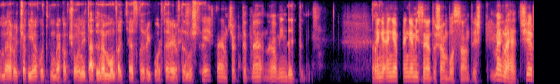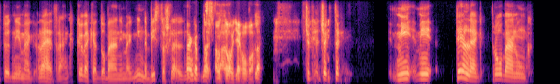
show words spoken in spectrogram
mert hogy csak ilyenkor tudunk bekapcsolni. Tehát ő nem mondhatja ezt a riporter, érted most? Értem, csak tehát, na, mindegy. Engem, engem, engem iszonyatosan bosszant, és meg lehet sértődni, meg lehet ránk köveket dobálni, meg minden biztos le... Engem Na, mondta, hogy Jehova. Le. csak, csak, csak mi, mi tényleg próbálunk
